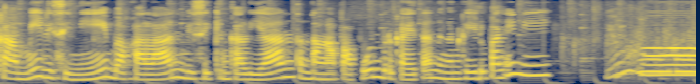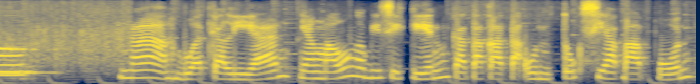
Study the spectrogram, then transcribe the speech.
Kami di sini bakalan bisikin kalian tentang apa pun berkaitan dengan kehidupan ini. Yuhu! Nah, buat kalian yang mau ngebisikin kata-kata untuk siapa pun,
